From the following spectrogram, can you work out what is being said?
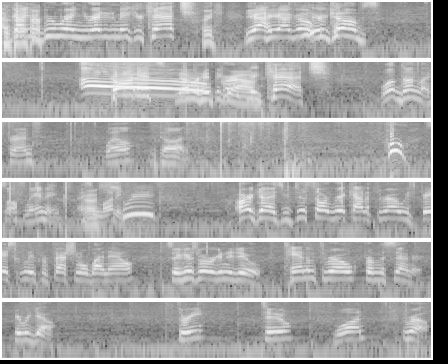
I've got your boomerang. You ready to make your catch? yeah, yeah, go. Here it comes. Oh! Caught it. Never hit oh, the ground. Perfect catch. Well done, my friend. well done. Whew, soft landing, nice and muddy. Sweet. All right, guys, we just taught Rick how to throw. He's basically a professional by now. So here's what we're gonna do. Tandem throw from the center. Here we go. Three, two, one, throw.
